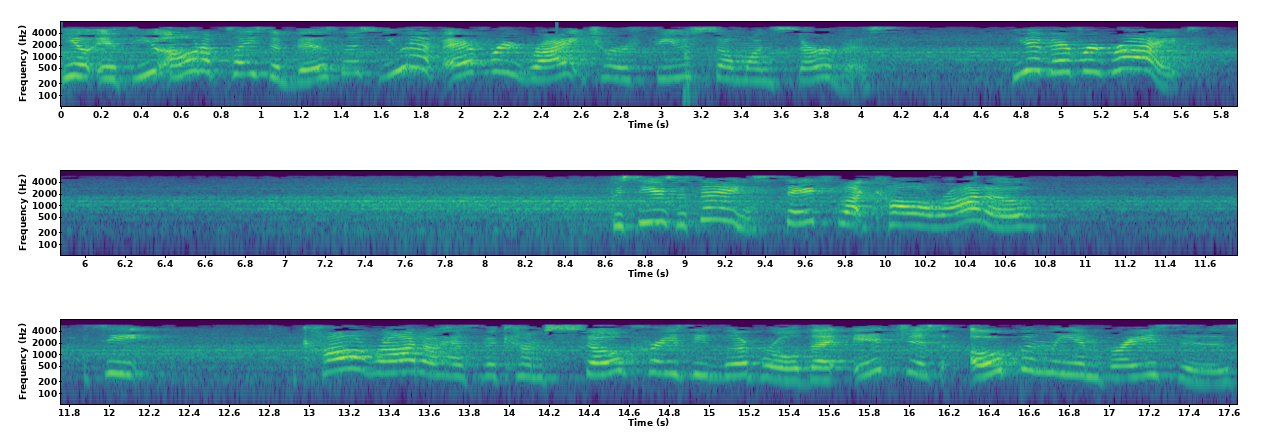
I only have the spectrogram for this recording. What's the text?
You know, if you own a place of business, you have every right to refuse someone's service. You have every right. But see, here's the thing. States like Colorado, see, Colorado has become so crazy liberal that it just openly embraces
